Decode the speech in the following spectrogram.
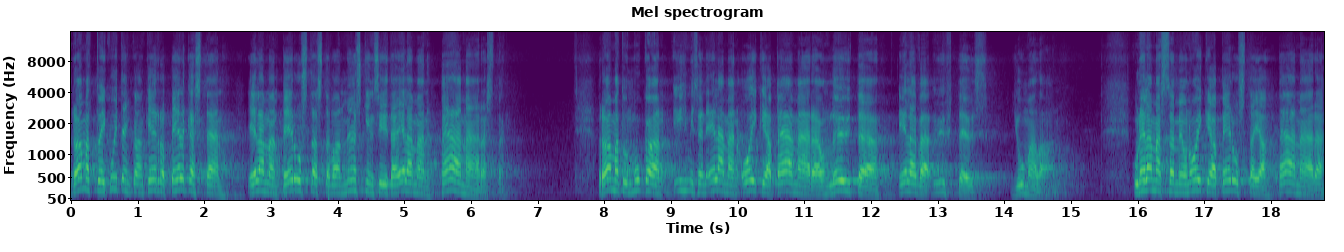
Raamattu ei kuitenkaan kerro pelkästään elämän perustasta, vaan myöskin siitä elämän päämäärästä. Raamatun mukaan ihmisen elämän oikea päämäärä on löytää elävä yhteys Jumalaan. Kun elämässämme on oikea perusta ja päämäärä,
